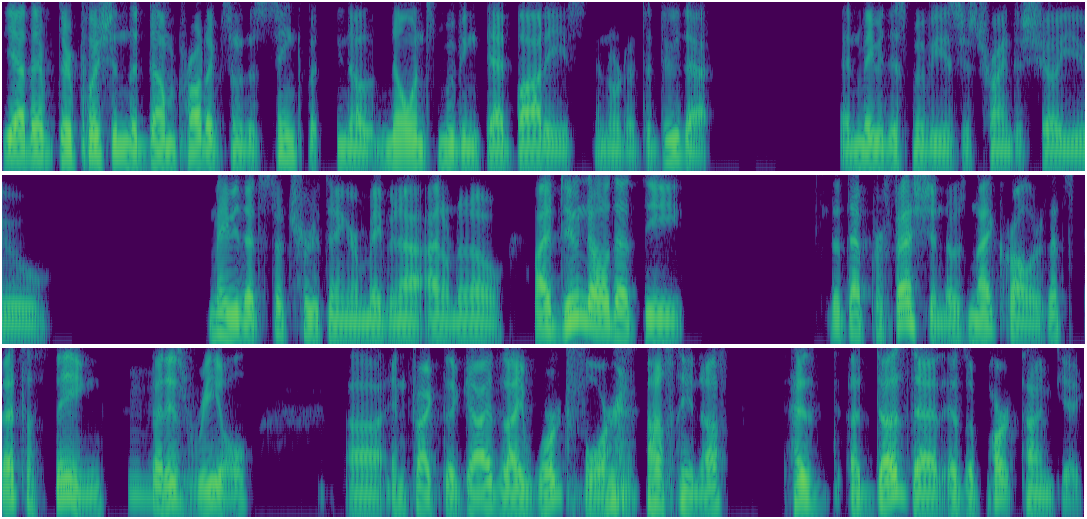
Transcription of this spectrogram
yeah, they're they're pushing the dumb products under the sink, but you know, no one's moving dead bodies in order to do that. And maybe this movie is just trying to show you maybe that's the true thing or maybe not. I don't know I do know that the that that profession, those night crawlers, that's that's a thing mm-hmm. that is real. Uh, in fact, the guy that I worked for, oddly enough, has uh, does that as a part time gig.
